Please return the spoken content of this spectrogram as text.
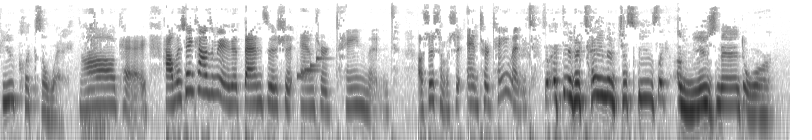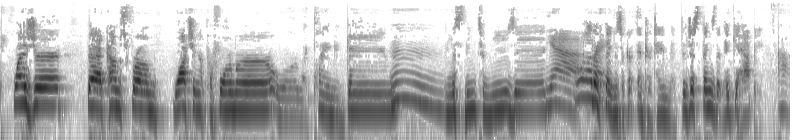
few clicks away. OK，好，我们先看到这边有一个单字是 entertainment。老师，什么是 entertainment？ So entertainment just means like amusement or pleasure that comes from watching a performer or like playing a game, 嗯 listening to music. Yeah, a lot of right. things are entertainment. They're just things that make you happy. 啊，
